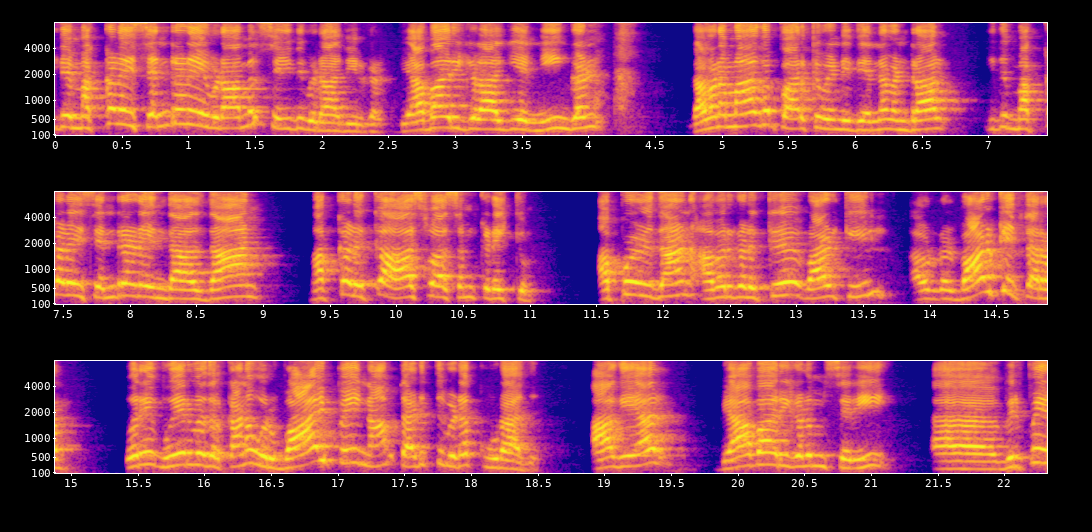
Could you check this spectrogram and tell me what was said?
இதை மக்களை சென்றடைய விடாமல் செய்து விடாதீர்கள். வியாபாரிகளாகிய நீங்கள் கவனமாக பார்க்க வேண்டியது என்னவென்றால் இது மக்களை சென்றடைந்தால்தான் மக்களுக்கு ஆஸ்வாசம் கிடைக்கும். அப்பொழுதுதான் அவர்களுக்கு வாழ்க்கையில் அவர்கள் வாழ்க்கை தரம் ஒரே உயர்வதற்கான ஒரு வாய்ப்பை நாம் தடுத்து விடக்கூடாது ஆகையால் வியாபாரிகளும் சரி விற்பனை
